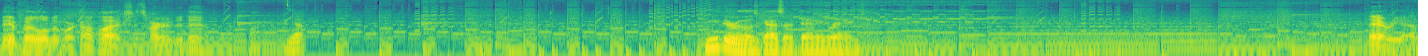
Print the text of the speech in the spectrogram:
the input a little bit more complex. It's harder to do. Yep. Neither of those guys are Danny Rand. There we go.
